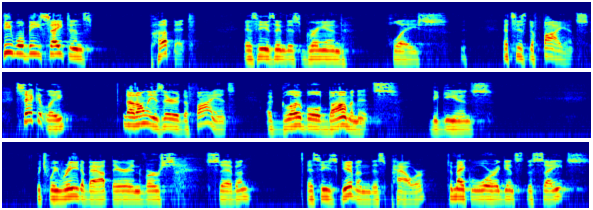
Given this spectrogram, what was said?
He will be Satan's puppet as he is in this grand place. That's his defiance. Secondly, not only is there a defiance, a global dominance begins, which we read about there in verse 7, as he's given this power to make war against the saints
